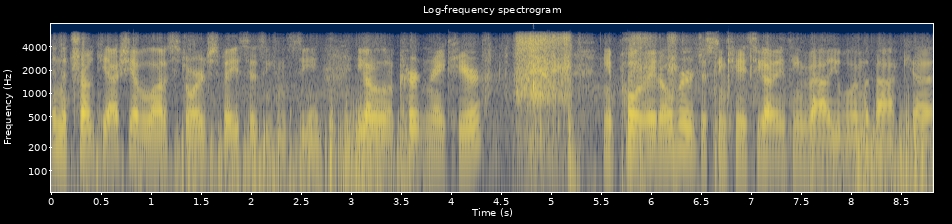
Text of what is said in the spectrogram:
in the trunk you actually have a lot of storage space as you can see you got a little curtain right here you pull it right over just in case you got anything valuable in the back. Uh,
